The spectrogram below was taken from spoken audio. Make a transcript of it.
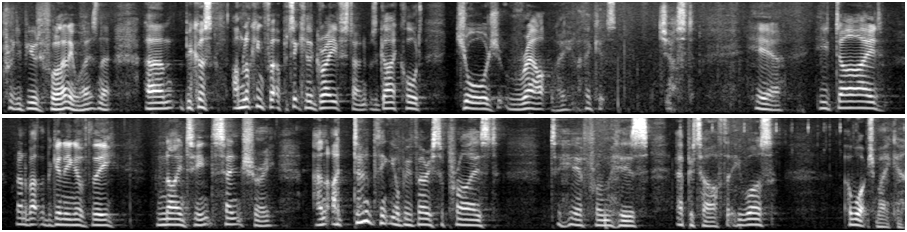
pretty beautiful anyway, isn't it? Um, because I'm looking for a particular gravestone. It was a guy called George Routleigh. I think it's just here. He died around about the beginning of the 19th century, and I don't think you'll be very surprised to hear from his epitaph that he was a watchmaker.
